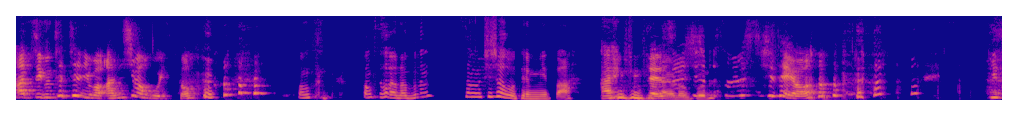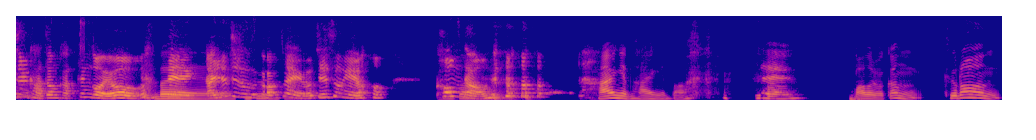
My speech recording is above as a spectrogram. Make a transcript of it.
아, 지금 채채님 막 안심하고 있어. 청- 청취자 여러분, 숨 쉬셔도 됩니다. 다행입니다, 네, 숨, 쉬, 여러분. 숨 쉬세요. 기술 과정 같은 거요. 네, 네, 알려주셔서 기술 감사해요. 죄송해요. Calm down. 다행이다, 다행이다. 네. 맞아요. 약간 그런,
